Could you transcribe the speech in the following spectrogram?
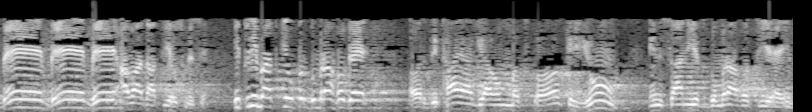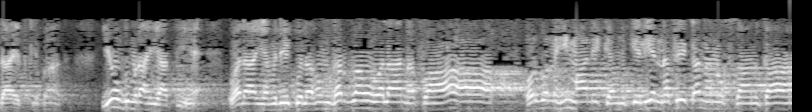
بیں بیں بیں آواز آتی ہے اس میں سے۔ اتنی بات کے اوپر گمراہ ہو گئے۔ اور دکھایا گیا امت کو کہ یوں انسانیت گمراہ ہوتی ہے ہدایت کے بعد۔ یوں گمراہی آتی ہے۔ ولا يملك لهم ضرا ولا نفعا۔ اور وہ نہیں مالک ہے ان کے لیے نفع کا نہ نقصان کا۔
